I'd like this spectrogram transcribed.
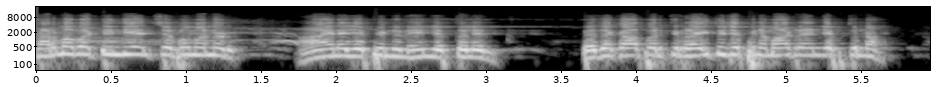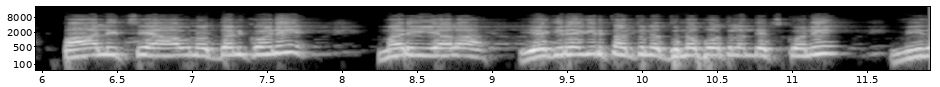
కర్మ పట్టింది అని చెప్పమన్నాడు. ఆయన చెప్పిండు నేను చెప్తలేను. పెద్ద కాపరికి రైతు చెప్పిన మాట నేను చెప్తున్నా. పాలిచ్చే ఆవును వద్దనుకొని మరి ఇలా ఎగిరెగిరి తంతున్న దున్నపోతులను తెచ్చుకొని మీద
